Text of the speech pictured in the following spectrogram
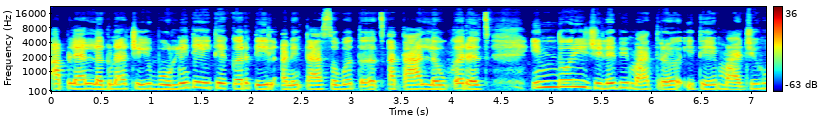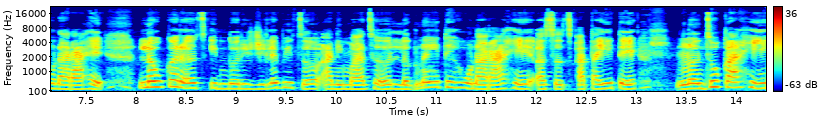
आपल्या लग्नाची बोलणी ते इथे करतील आणि त्यासोबतच आता लवकरच इंदोरी जिलेबी मात्र इथे माझी होणार आहे. लवकरच इंदोरी जिलेबीचं आणि माझं लग्न इथे होणार आहे असंच आता इथे जो काही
